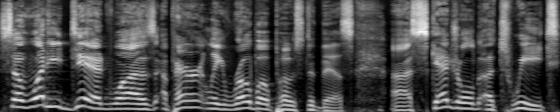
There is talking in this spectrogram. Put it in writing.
So what he did was apparently Robo posted this, uh, scheduled a tweet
